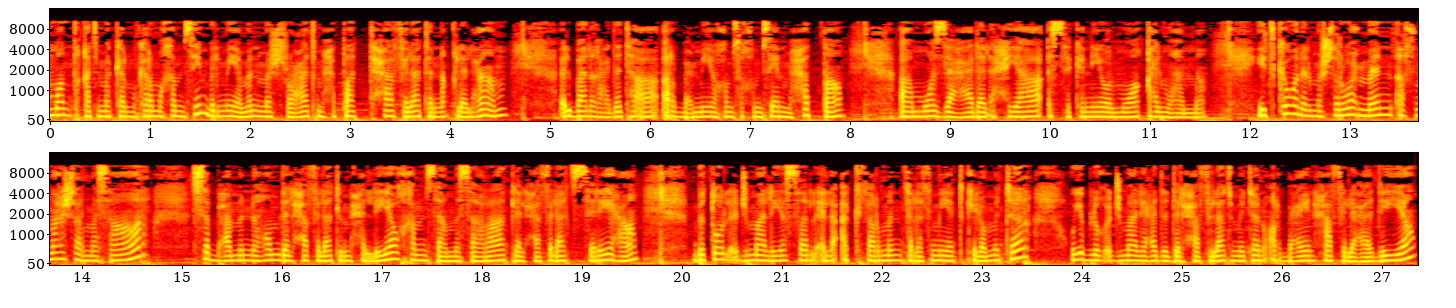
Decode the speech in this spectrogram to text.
منطقة مكة المكرمة 50% من مشروعات محطات حافلات النقل العام. البالغ عددها 455 محطة آه، موزعة على الأحياء السكنية والمواقع المهمة. يتكون المشروع من 12 مسار سبعة منهم للحافلات المحلية وخمسة مسارات للحافلات السريعة. بطول إجمالي يصل إلى أكثر من 300 كيلومتر ويبلغ إجمالي عدد الحافلات حافلات 240 حافلة عادية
